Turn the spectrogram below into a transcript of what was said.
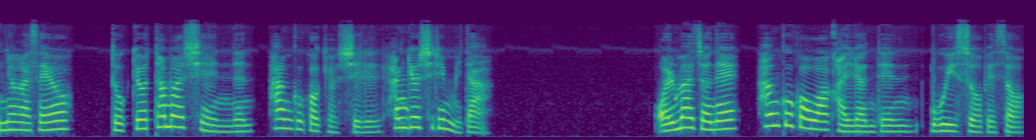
안녕하세요. 도쿄 타마시에 있는 한국어 교실 한교실입니다. 얼마 전에 한국어와 관련된 모의 수업에서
